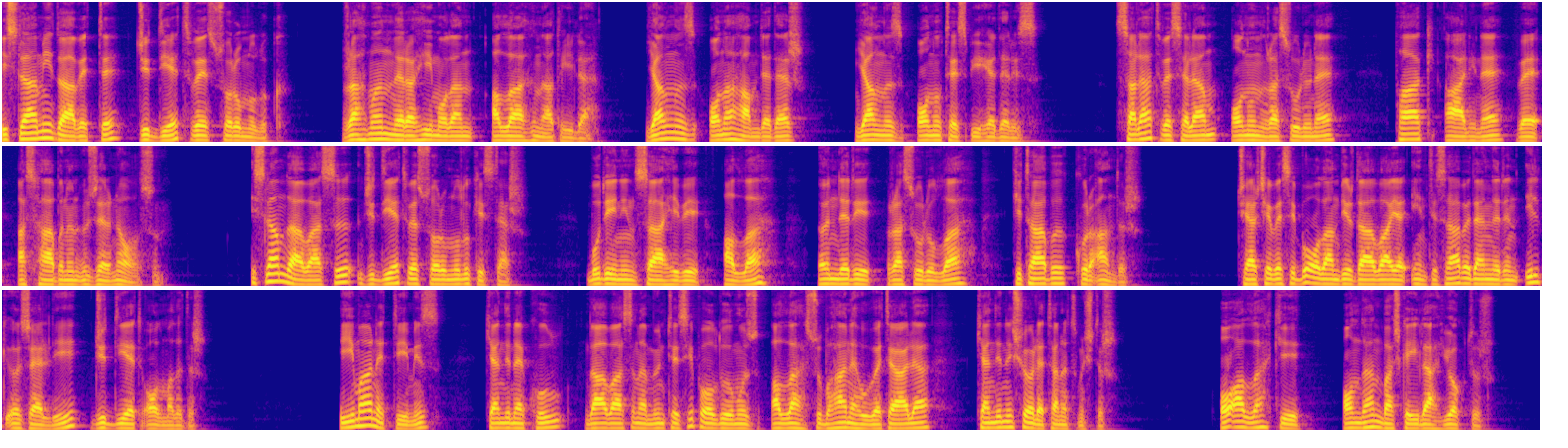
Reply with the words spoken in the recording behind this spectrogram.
İslami davette ciddiyet ve sorumluluk. Rahman ve Rahim olan Allah'ın adıyla. Yalnız O'na hamd eder, yalnız O'nu tesbih ederiz. Salat ve selam O'nun Resulüne, pak aline ve ashabının üzerine olsun. İslam davası ciddiyet ve sorumluluk ister. Bu dinin sahibi Allah, önderi Resulullah, kitabı Kur'an'dır. Çerçevesi bu olan bir davaya intisap edenlerin ilk özelliği ciddiyet olmalıdır. İman ettiğimiz, kendine kul, davasına müntesip olduğumuz Allah subhanehu ve Teala kendini şöyle tanıtmıştır. O Allah ki ondan başka ilah yoktur.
